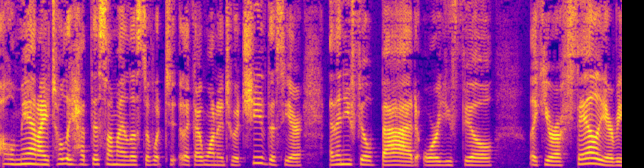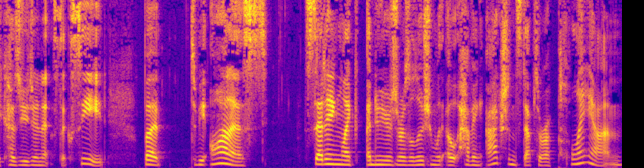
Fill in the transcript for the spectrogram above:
oh man, I totally had this on my list of what to, like I wanted to achieve this year, and then you feel bad or you feel like you're a failure because you didn't succeed. But to be honest, setting like a New Year's resolution without having action steps or a plan,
